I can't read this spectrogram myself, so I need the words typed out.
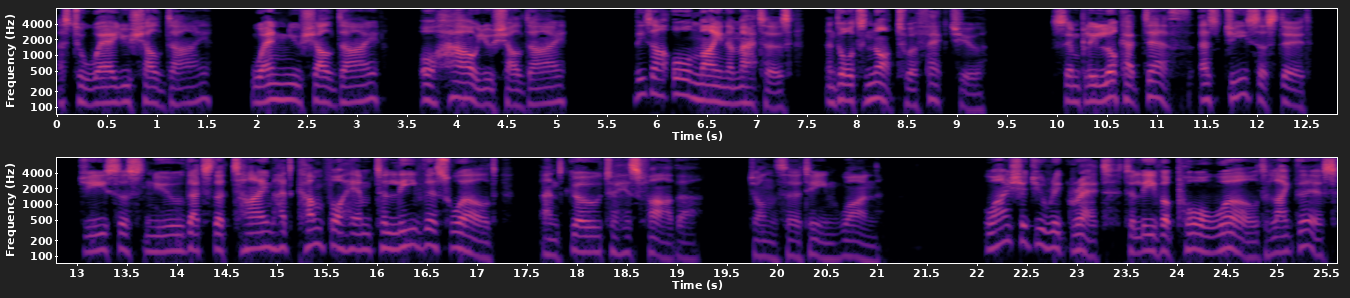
as to where you shall die, when you shall die, or how you shall die. These are all minor matters and ought not to affect you. Simply look at death as Jesus did. Jesus knew that the time had come for him to leave this world and go to his Father. John 13:1. Why should you regret to leave a poor world like this,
